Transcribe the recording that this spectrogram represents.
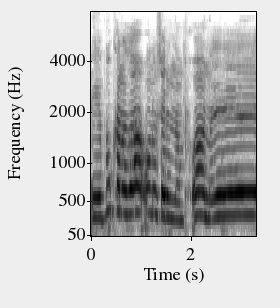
Ee, bu kanala 10 üzerinden puanım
